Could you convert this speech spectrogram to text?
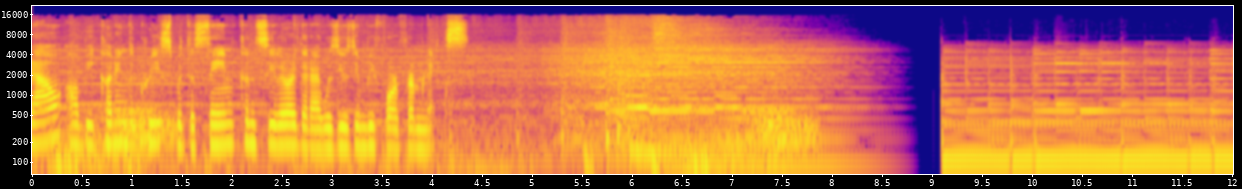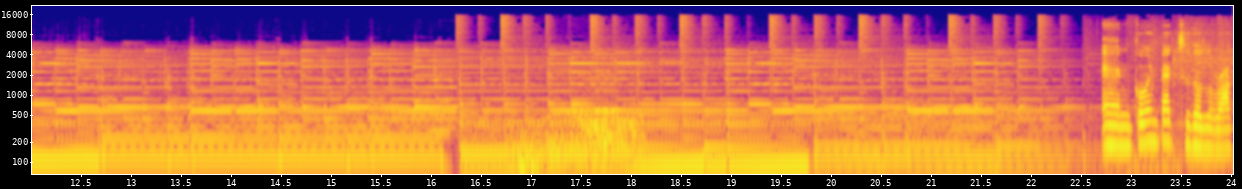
Now I'll be cutting the crease with the same concealer that I was using before from NYX. And going back to the Lorac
